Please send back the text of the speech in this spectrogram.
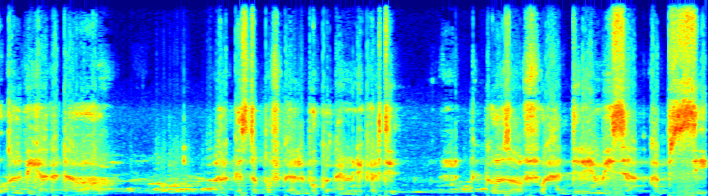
uu qalbigaaga dhaawaco mar kasta qof kale ma ku aamini kartid because of waxaad dareemaysaa cabsi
